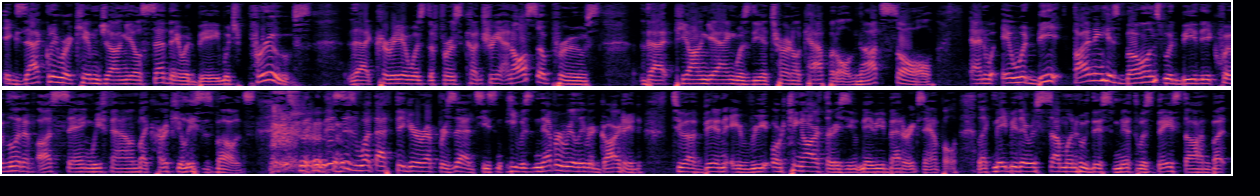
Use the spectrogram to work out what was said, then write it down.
exactly where Kim Jong Il said they would be, which proves that Korea was the first country and also proves that Pyongyang was the eternal capital, not Seoul. And it would be finding his bones would be the equivalent of us saying we found like Hercules' bones. this is what that figure represents. He's he was never really regarded to have been a re, or King Arthur is maybe a better example. Like maybe there was someone who this myth was based on, but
